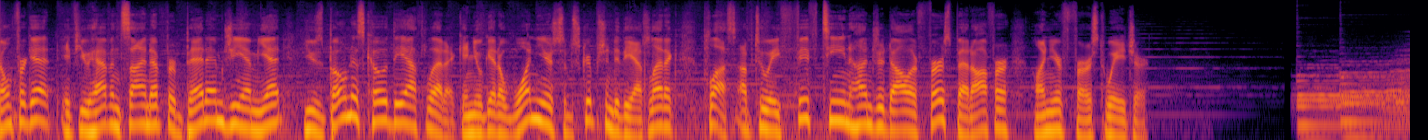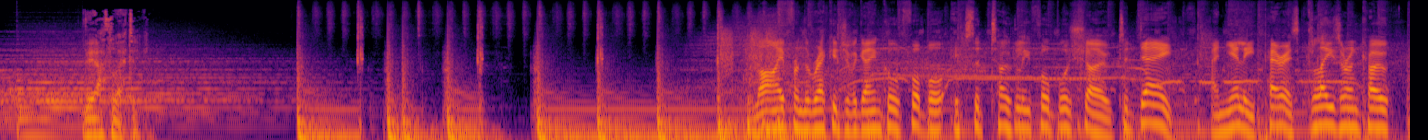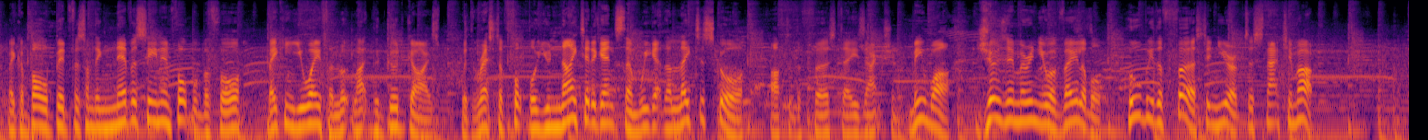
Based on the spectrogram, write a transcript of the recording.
Don't forget, if you haven't signed up for BetMGM yet, use bonus code The Athletic, and you'll get a one-year subscription to The Athletic, plus up to a fifteen hundred dollar first bet offer on your first wager. The Athletic. Live from the wreckage of a game called football, it's the Totally Football Show. Today, Agnelli, Perez, Glazer and co make a bold bid for something never seen in football before, making UEFA look like the good guys. With the rest of football united against them, we get the latest score after the first day's action. Meanwhile, Jose Mourinho available. Who'll be the first in Europe to snatch him up?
